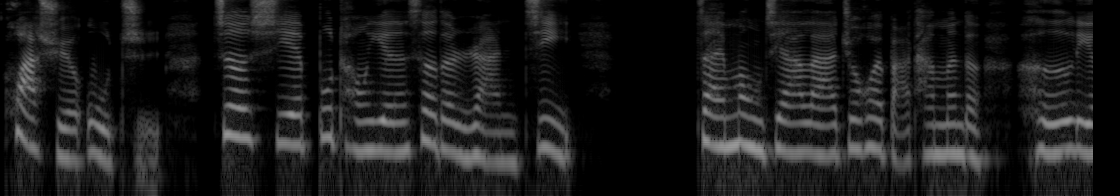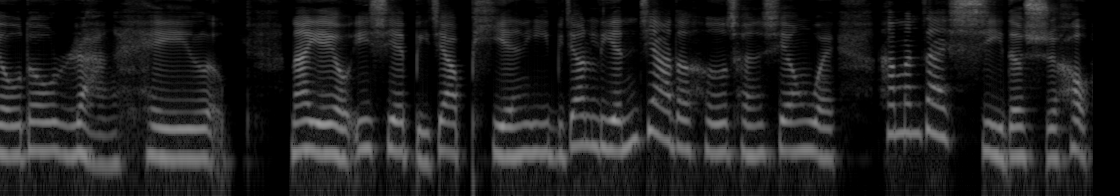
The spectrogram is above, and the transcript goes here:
化学物质，这些不同颜色的染剂。在孟加拉就会把他们的河流都染黑了。那也有一些比较便宜、比较廉价的合成纤维，他们在洗的时候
